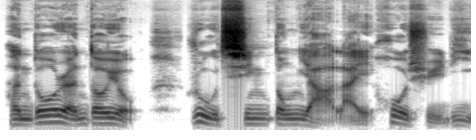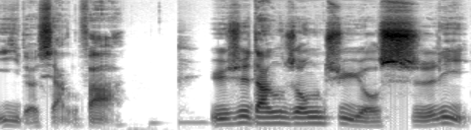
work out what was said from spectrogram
很多人都有入侵东亚来获取利益的想法。于是，当中具有实力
